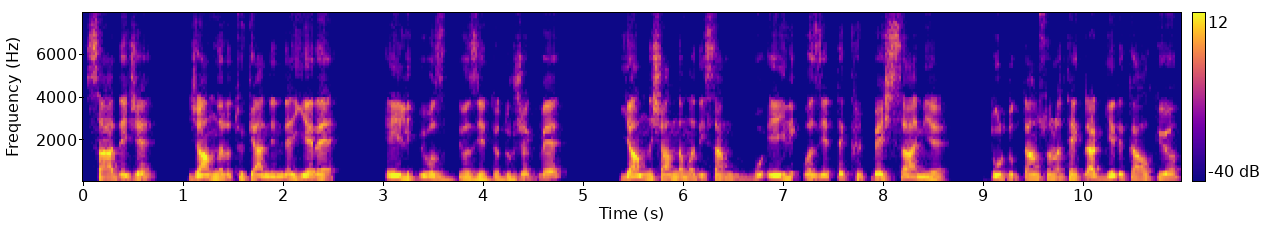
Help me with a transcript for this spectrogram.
sadece canları tükendiğinde yere eğilik bir vaz- vaziyette duracak ve yanlış anlamadıysam bu eğilik vaziyette 45 saniye durduktan sonra tekrar geri kalkıyor.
